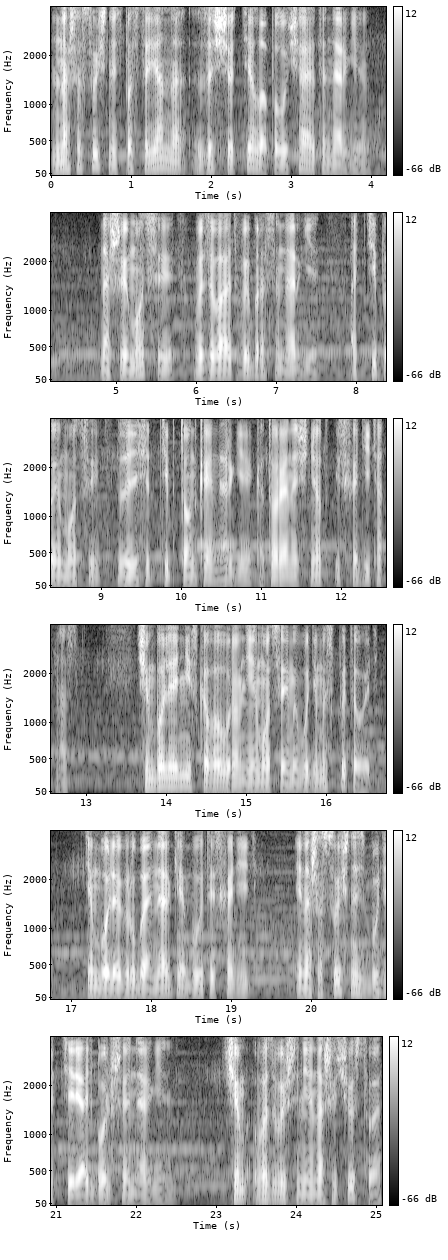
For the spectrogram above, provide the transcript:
Наша сущность постоянно за счет тела получает энергию. Наши эмоции вызывают выброс энергии. От типа эмоций зависит тип тонкой энергии, которая начнет исходить от нас. Чем более низкого уровня эмоции мы будем испытывать, тем более грубая энергия будет исходить, и наша сущность будет терять больше энергии. Чем возвышеннее наши чувства,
